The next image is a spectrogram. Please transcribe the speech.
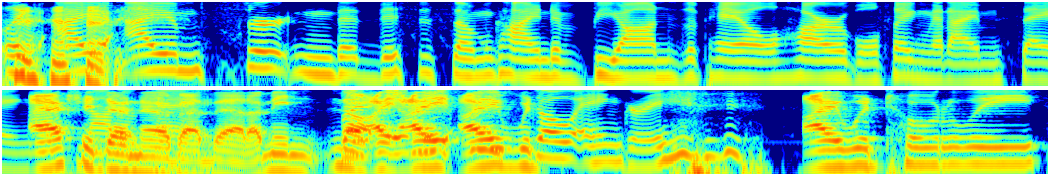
Like I, I am certain that this is some kind of beyond the pale, horrible thing that I'm saying. I actually don't know about that. I mean, no, But I, I, I would, so angry. I would totally.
